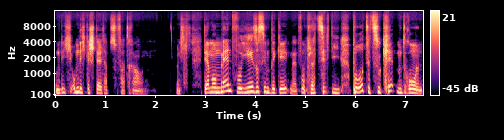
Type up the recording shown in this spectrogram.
um dich, um dich gestellt habe, zu vertrauen. Und ich, der Moment, wo Jesus ihm begegnet, wo plötzlich die Boote zu kippen drohen,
